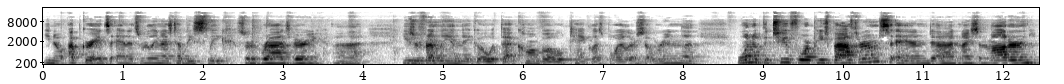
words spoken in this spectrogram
you know, upgrades. And it's really nice to have these sleek sort of rads, very uh, user-friendly, and they go with that combo tankless boiler. So we're in the one of the two four-piece bathrooms and uh, nice and modern,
